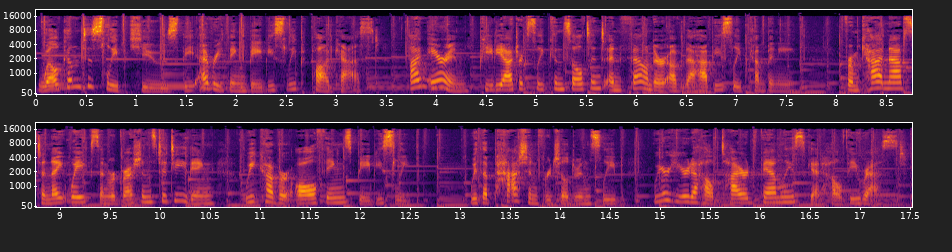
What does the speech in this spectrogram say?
Welcome to Sleep Cues, the Everything Baby Sleep podcast. I'm Erin, pediatric sleep consultant and founder of the Happy Sleep Company. From catnaps to night wakes and regressions to teething, we cover all things baby sleep. With a passion for children's sleep, we're here to help tired families get healthy rest.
